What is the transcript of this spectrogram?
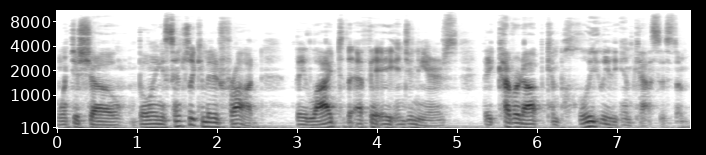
went to show Boeing essentially committed fraud. They lied to the FAA engineers, they covered up completely the MCAS system.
